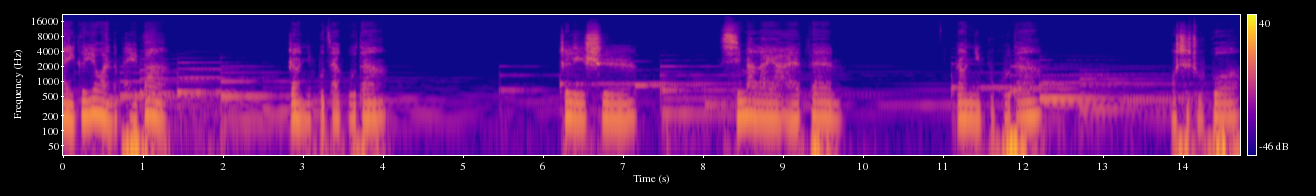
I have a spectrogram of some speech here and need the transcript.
每一个夜晚的陪伴，让你不再孤单。这里是喜马拉雅 FM，让你不孤单。我是主播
